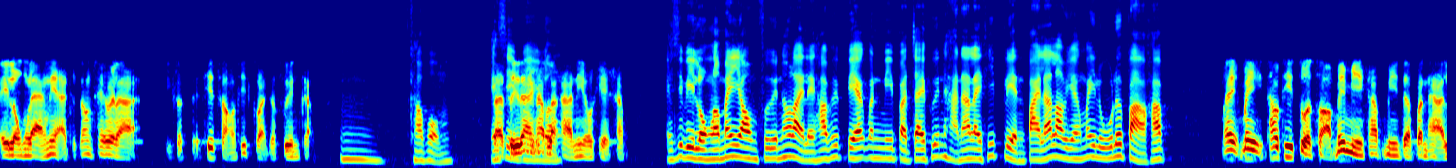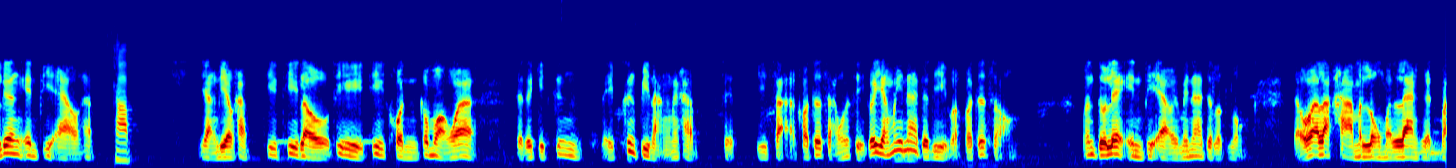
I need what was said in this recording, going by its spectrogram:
ไอ้ลงแรงเนี่ยอาจจะต้องใช้เวลาอีกสักอาที่สองอาทิตย์กว่าจะฟื้นกลับ อืมครับผมแต่ซื้อได้ครับลงราคานี้โอเคครับ SCB ลงแล้วไม่ยอมฟื้นเท่าไหร่เลยครับพี่เปียกมันมีปัจจัยพื้นฐานอะไรที่เปลี่ยนไปแล้วเรายังไม่รู้หรือเปล่าครับ ไม่ไม่เท่าที่ตรวจสอบไม่มีครับ มีแต่ปัญหาเรื่อง NPL ครับครับ อย่างเดียวครับที่ที่เราที่ที่คนก็มองว่าเศรษฐกิจครึ่งในครึ่งปีหลังนะครับเสร็จปีสาม quarter สาม quarter สี่ก็ยังไม่น่าจะดีกว่า quarter สองมันตัวเลข NPL ไม่น่าจะลดลง แต่ว่าราคามันลงมาแรงเกินไป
